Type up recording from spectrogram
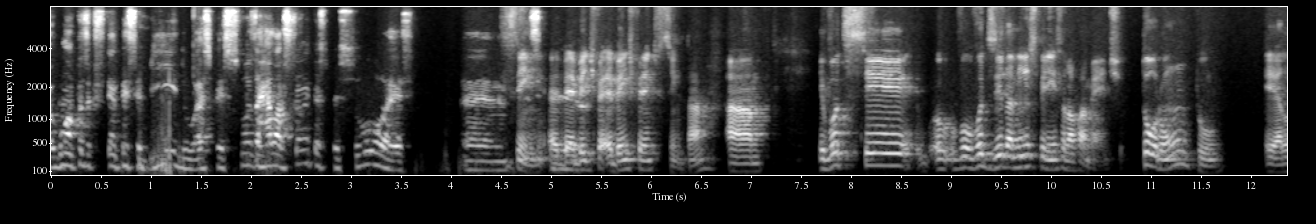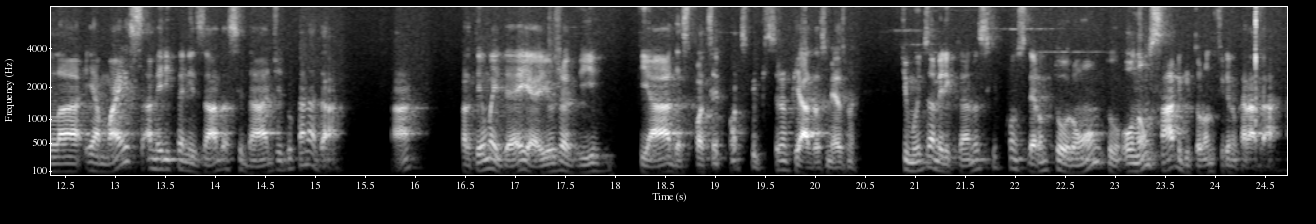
alguma coisa que você tenha percebido, as pessoas, a relação entre as pessoas, é, sim, é, é, bem, é bem diferente, sim, tá? Ah, eu vou dizer, eu vou, vou dizer da minha experiência novamente. Toronto, ela é a mais americanizada cidade do Canadá, tá? Para ter uma ideia, eu já vi piadas, pode ser, pode ser que sejam piadas mesmo, de muitos americanos que consideram Toronto, ou não sabem que Toronto fica no Canadá,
